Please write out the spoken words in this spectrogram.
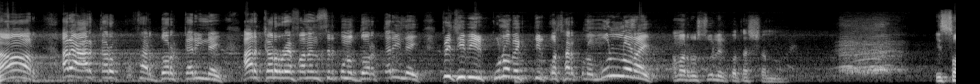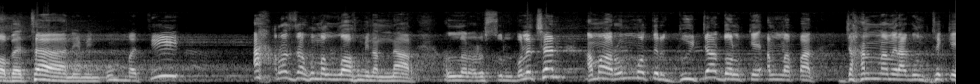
নার। আরে আর কথার দরকারই আর কারও রেফারেন্সের কোনো দরকারই পৃথিবীর কোনো ব্যক্তির কথার কোনো মূল্য নাই, আমার রসুলের আল্লাহর রাসূল বলেছেন, আমার উম্মতের দুইটা দলকে আল্লাহ পাক জাহান্নামের আগুন থেকে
